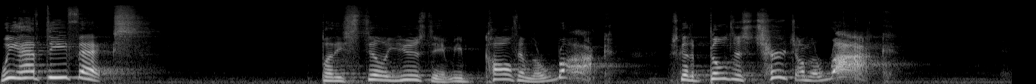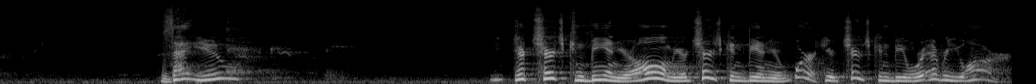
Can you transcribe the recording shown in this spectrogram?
We have defects. But he still used him. He called him the rock. He was going to build his church on the rock. Is that you? Your church can be in your home, your church can be in your work, your church can be wherever you are.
